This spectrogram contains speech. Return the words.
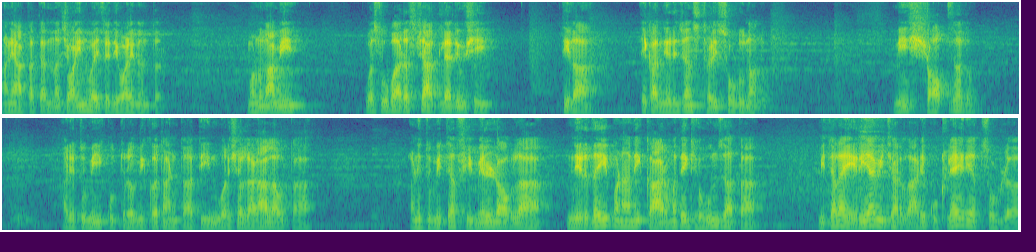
आणि आता त्यांना जॉईन व्हायचं आहे दिवाळीनंतर. म्हणून आम्ही वसुबारसच्या आदल्या दिवशी तिला एका निर्जन स्थळी सोडून आलो. मी शॉक झालो. अरे तुम्ही कुत्रं विकत आणता तीन वर्ष लळा लावता आणि तुम्ही त्या फिमेल डॉगला निर्दयीपणाने कारमध्ये घेऊन जाता. मी त्याला एरिया विचारला अरे कुठल्या एरियात सोडलं?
